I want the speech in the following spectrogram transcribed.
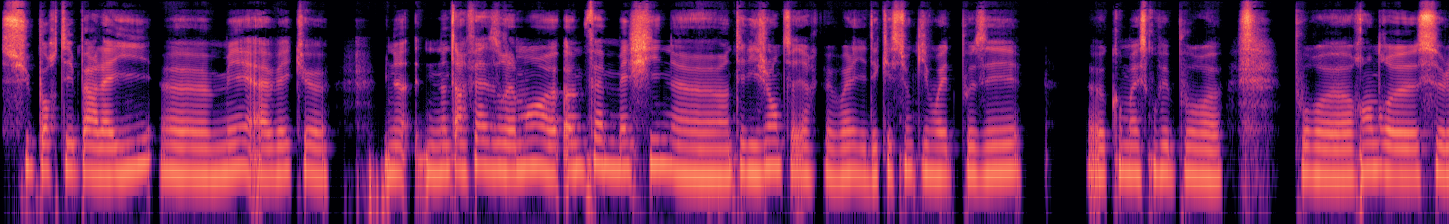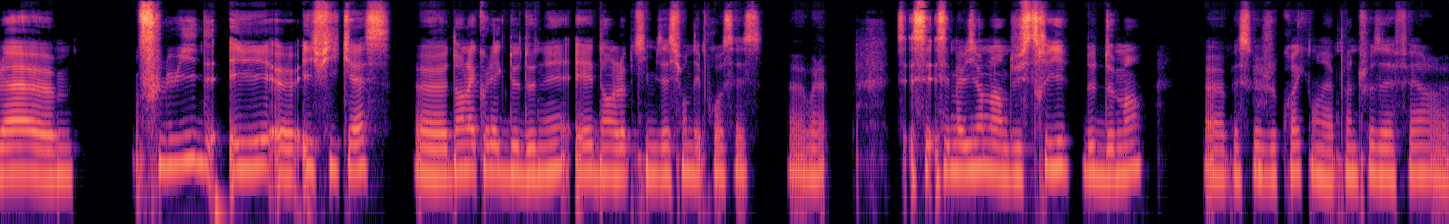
supporté par l'AI, euh, mais avec euh, une, interface vraiment euh, homme-femme-machine intelligente. C'est-à-dire que voilà, il y a des questions qui vont être posées. comment est-ce qu'on fait pour, pour rendre cela fluide et efficace dans la collecte de données et dans l'optimisation des process. voilà. C'est ma vision de l'industrie de demain. parce que je crois qu'on a plein de choses à faire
